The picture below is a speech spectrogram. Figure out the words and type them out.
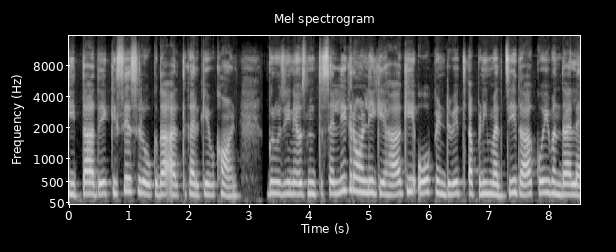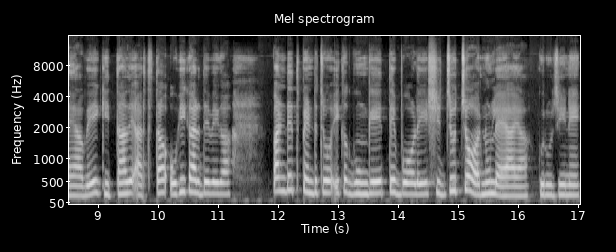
ਗੀਤਾ ਦੇ ਕਿਸੇ ਸਲੋਕ ਦਾ ਅਰਥ ਕਰਕੇ ਵਿਖਾਉਣ। ਗੁਰੂ ਜੀ ਨੇ ਉਸਨੂੰ ਤਸੱਲੀ ਕਰਾਉਣ ਲਈ ਕਿਹਾ ਕਿ ਉਹ ਪਿੰਡ ਵਿੱਚ ਆਪਣੀ ਮਰਜ਼ੀ ਦਾ ਕੋਈ ਬੰਦਾ ਲੈ ਆਵੇ, ਗੀਤਾ ਦੇ ਅਰਥ ਤਾਂ ਉਹੀ ਕਰ ਦੇਵੇਗਾ। ਪੰਡਿਤ ਪਿੰਡ 'ਚੋਂ ਇੱਕ ਗੂੰਗੇ ਤੇ ਬੋਲੇ ਛਿੰਝੂ ਝੌਰ ਨੂੰ ਲੈ ਆਇਆ। ਗੁਰੂ ਜੀ ਨੇ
